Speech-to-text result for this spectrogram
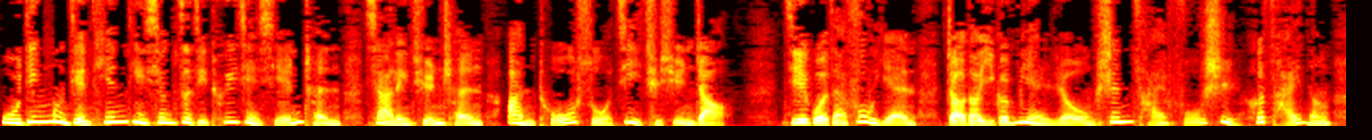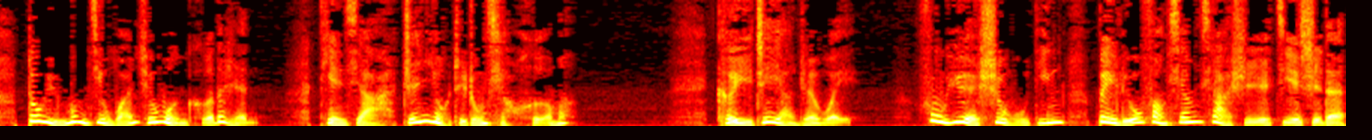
武丁梦见天帝向自己推荐贤臣，下令群臣按图索骥去寻找，结果在傅眼找到一个面容、身材、服饰和才能都与梦境完全吻合的人。天下真有这种巧合吗？可以这样认为，傅说是武丁被流放乡下时结识的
